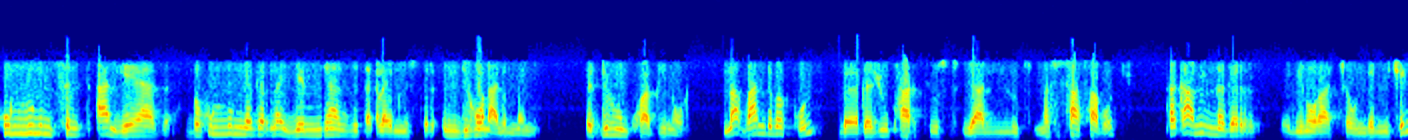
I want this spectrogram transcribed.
ሁሉንም ስልጣን የያዘ በሁሉም ነገር ላይ የሚያዝ ጠቅላይ ሚኒስትር እንዲሆን አልመኝም። እድሉ እንኳ ቢኖር እና በአንድ በኩል በገዢው ፓርቲ ውስጥ ያሉት መሳሳቦች ጠቃሚም ነገር ሊኖራቸው እንደሚችል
